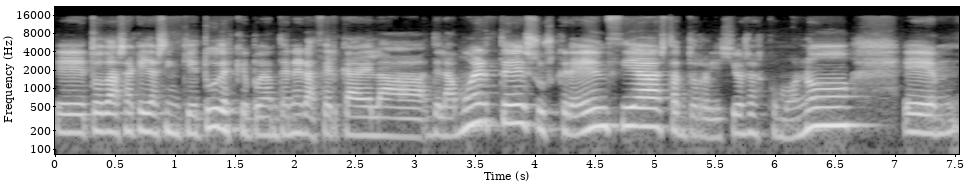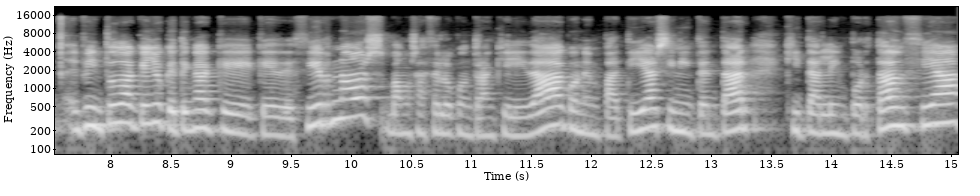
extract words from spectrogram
eh, todas aquellas inquietudes que puedan tener acerca de la, muerte, sus creencias, tanto religiosas como no, eh, en fin, todo aquello que tenga que, decirnos, vamos a hacerlo con tranquilidad, con empatía, sin intentar quitarle importancia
